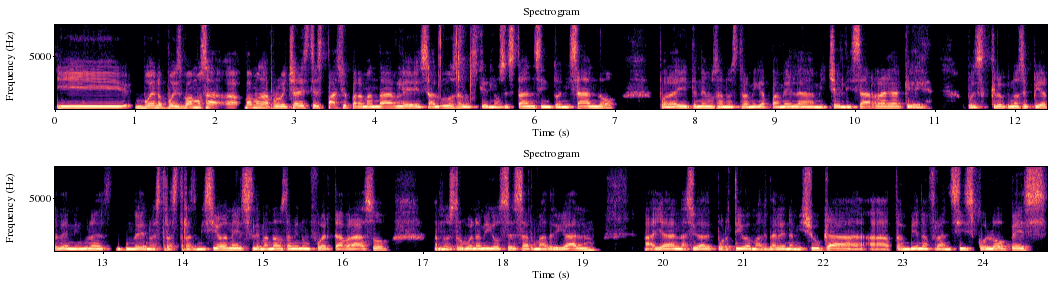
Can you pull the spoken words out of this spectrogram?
Y bueno, pues vamos a, vamos a aprovechar este espacio para mandarle saludos a los que nos están sintonizando. Por ahí tenemos a nuestra amiga Pamela Michelle Izárraga, que pues creo que no se pierde ninguna de nuestras transmisiones. Le mandamos también un fuerte abrazo a nuestro buen amigo César Madrigal, allá en la ciudad deportiva Magdalena Michuca, también a Francisco López,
